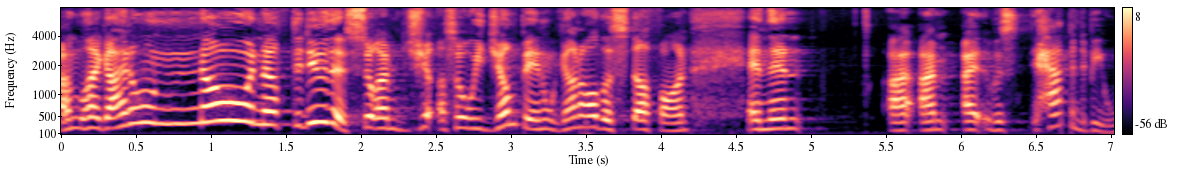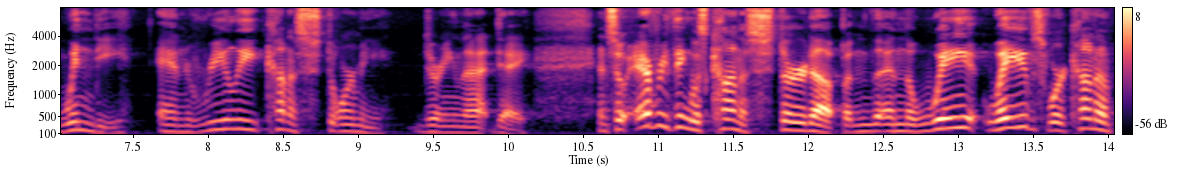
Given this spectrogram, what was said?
I'm like, I don't know enough to do this. So I'm ju- so we jump in, we got all the stuff on, and then I, I, it was happened to be windy and really kind of stormy during that day. And so everything was kind of stirred up, and, and the wa- waves were kind of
